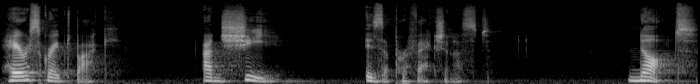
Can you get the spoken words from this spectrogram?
hair scraped back, and she is a perfectionist. Not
